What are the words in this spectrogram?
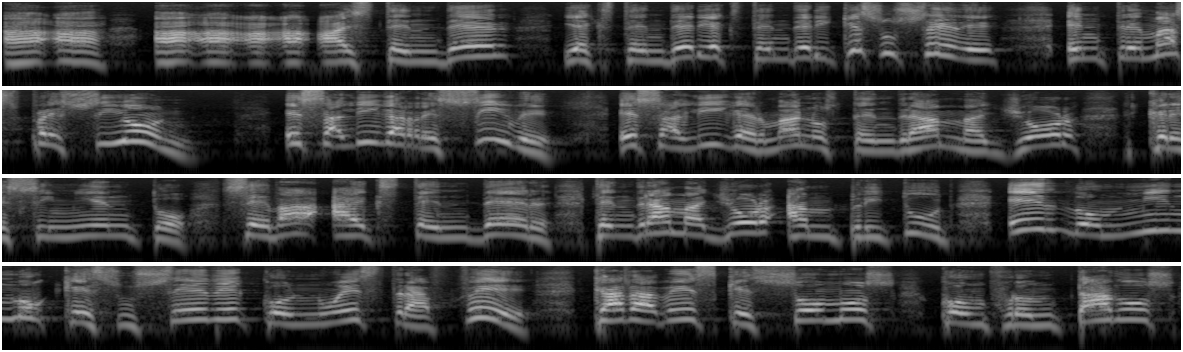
a, a, extender y a extender y a extender. ¿Y qué sucede? Entre más presión esa liga recibe, esa liga, hermanos, tendrá mayor crecimiento, se va a extender, tendrá mayor amplitud. Es lo mismo que sucede con nuestra fe cada vez que somos confrontados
